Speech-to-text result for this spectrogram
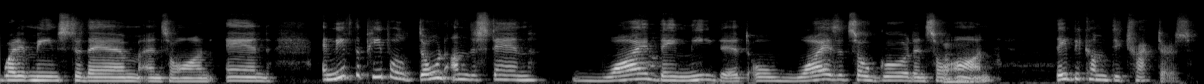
what it means to them and so on. And and if the people don't understand why they need it or why is it so good and so mm-hmm. on, they become detractors.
